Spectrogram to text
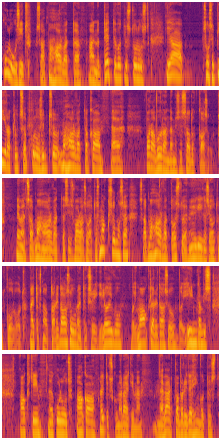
kulusid saab maha arvata ainult ettevõtlustulust ja suhteliselt piiratult saab kulusid maha arvata ka äh, vara võõrandamisest saadud kasult. nimelt saab maha arvata siis vara soetusmaksumuse, saab maha arvata ostu ja müügiga seotud kulud, näiteks notaritasu, näiteks riigilõivu või maakleritasu või hindamisakti kulud, aga näiteks kui me räägime väärtpaberitehingutest,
